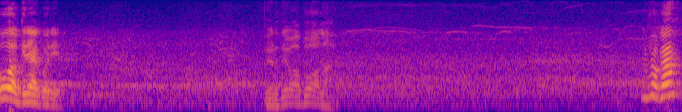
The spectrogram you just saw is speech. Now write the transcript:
Boa, Gregory. Perdeu a bola. Vamos jogar?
